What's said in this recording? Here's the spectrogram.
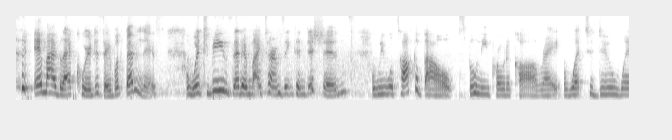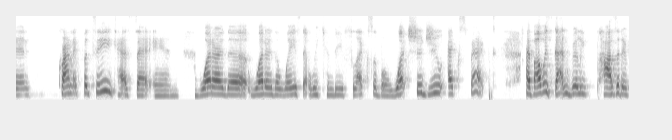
in my Black queer disabled feminist, which means that in my terms and conditions, we will talk about Spoonie protocol, right? What to do when chronic fatigue has set in. What are the what are the ways that we can be flexible? What should you expect? I've always gotten really positive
